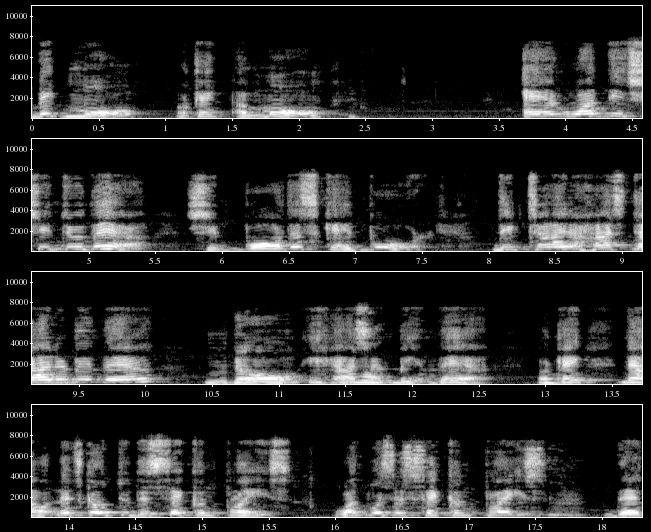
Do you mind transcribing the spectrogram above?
big mall, okay? A mall. And what did she do there? She bought a skateboard. Did Tyler, has Tyler been there? No, he hasn't been there. Okay, now let's go to the second place. What was the second place that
